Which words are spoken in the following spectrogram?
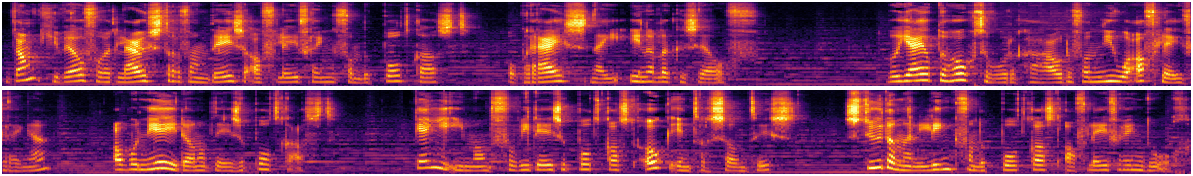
Dankjewel voor het luisteren van deze aflevering van de podcast Op reis naar je innerlijke zelf. Wil jij op de hoogte worden gehouden van nieuwe afleveringen? Abonneer je dan op deze podcast. Ken je iemand voor wie deze podcast ook interessant is? Stuur dan een link van de podcastaflevering door.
